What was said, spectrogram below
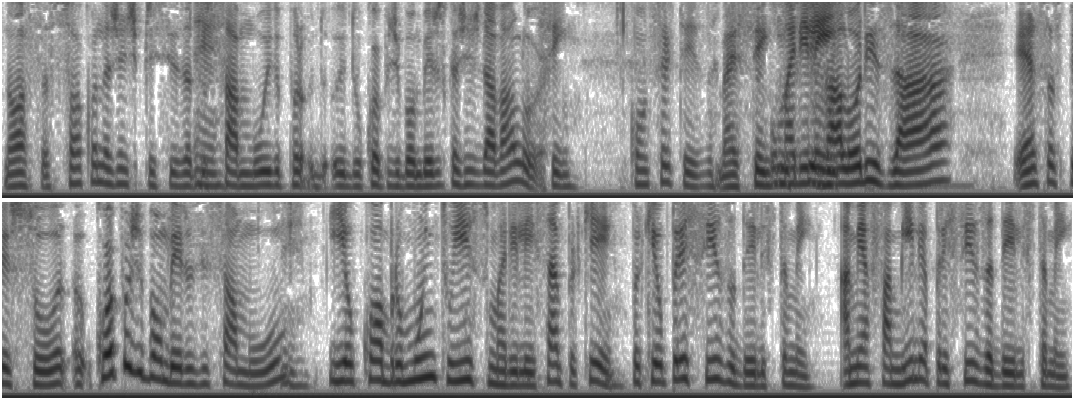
Nossa, só quando a gente precisa do é. SAMU e do, do Corpo de Bombeiros que a gente dá valor. Sim. Com certeza. Mas tem que valorizar essas pessoas, Corpo de Bombeiros e SAMU. É. E eu cobro muito isso, Marilei, sabe por quê? Porque eu preciso deles também. A minha família precisa deles também.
